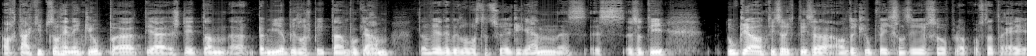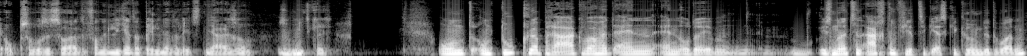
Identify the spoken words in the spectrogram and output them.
auch da gibt's noch einen Club, äh, der steht dann äh, bei mir ein bisschen später am Programm. Genau. Da werde ich ein bisschen was dazu erklären. Es, es, also die Dukla und dieser, dieser andere Club wechseln sich so auf der 3 ab, so was ich so von den Ligatabellen der letzten Jahre so, so mhm. mitkriege. Und, und Dukla Prag war halt ein, ein oder eben ist 1948 erst gegründet worden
